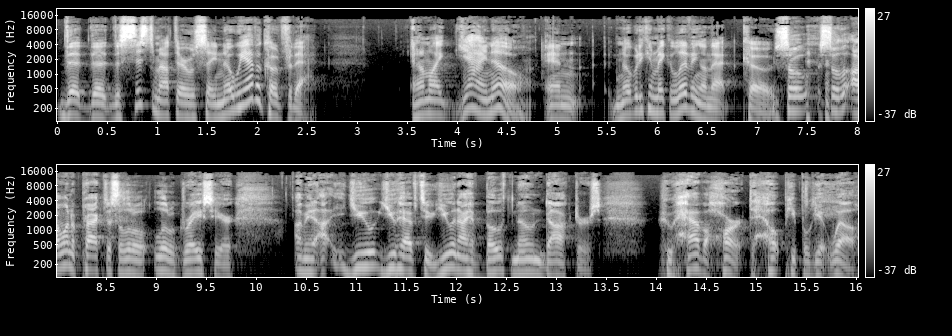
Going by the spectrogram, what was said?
the, the, the system out there will say, no, we have a code for that. And I'm like, yeah, I know. And nobody can make a living on that code. So, so I want to practice a little little grace here. I mean, I, you you have too. You and I have both known doctors who have a heart to help people get well.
